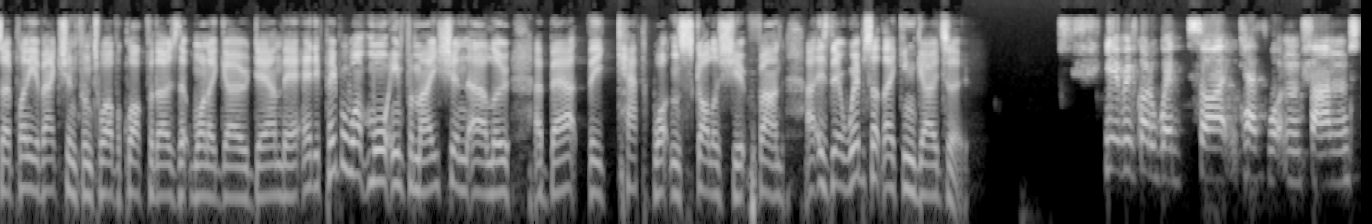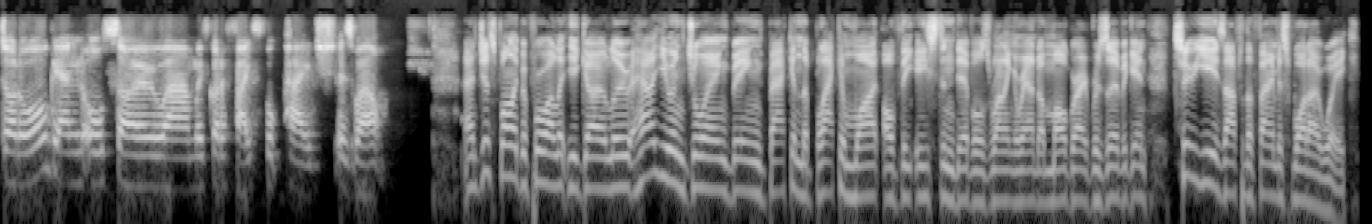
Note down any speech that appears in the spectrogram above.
So plenty of action from 12 o'clock for those that want to go down there. And if people want more information, uh, Lou, about the Kath Watton Scholarship Fund, uh, is there a website they can go to? Yeah, we've got a website, kathwattonfund.org, and also um, we've got a Facebook page as well. And just finally, before I let you go, Lou, how are you enjoying being back in the black and white of the Eastern Devils running around on Mulgrave Reserve again, two years after the famous Watto week?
